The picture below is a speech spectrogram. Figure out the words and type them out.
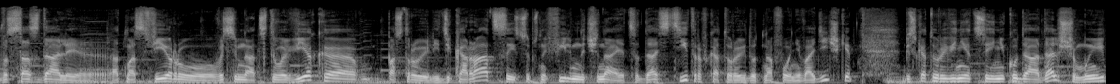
воссоздали атмосферу 18 века, построили декорации. Собственно, фильм начинается да, с титров, которые идут на фоне водички, без которой Венеции никуда. А дальше мы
